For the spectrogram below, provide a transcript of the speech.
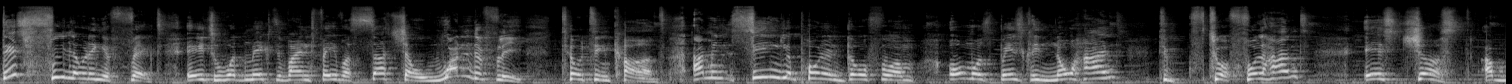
This freeloading effect is what makes Divine Favor such a wonderfully tilting card. I mean, seeing your opponent go from almost basically no hand to, to a full hand is just a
